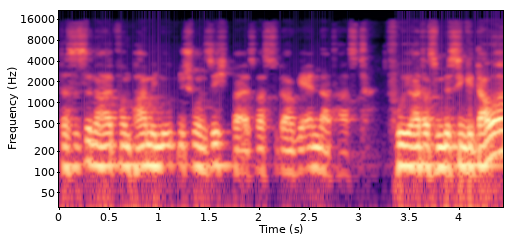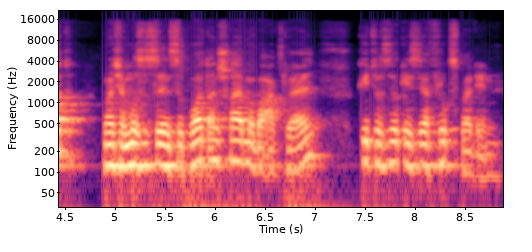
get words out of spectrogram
dass es innerhalb von ein paar Minuten schon sichtbar ist, was du da geändert hast. Früher hat das ein bisschen gedauert, manchmal musstest du den Support anschreiben, aber aktuell geht das wirklich sehr flux bei denen.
